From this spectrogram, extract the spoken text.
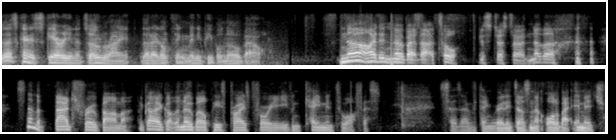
So that's kind of scary in its own right that I don't think many people know about. No, I didn't know about that at all. It's just another it's another badge for Obama. The guy who got the Nobel Peace Prize before he even came into office. says everything really, doesn't it? All about image.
